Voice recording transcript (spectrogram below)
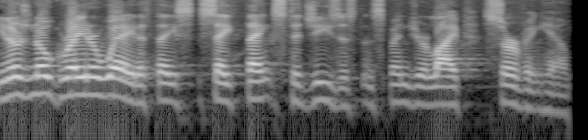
you know, there's no greater way to th- say thanks to Jesus than spend your life serving him.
